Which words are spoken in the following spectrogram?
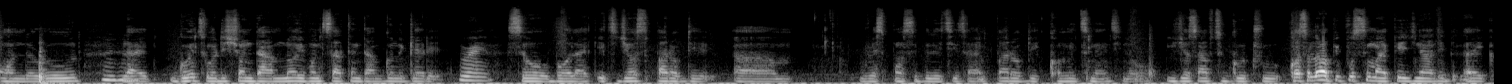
on the road, Mhm. like going to audition that I'm not even certain that I'm gonna get it. right. So, but like it's just part of the um, responsibilities and part of the commitment. You know, you just have to go through. Because a lot of people see my page now, they be like,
